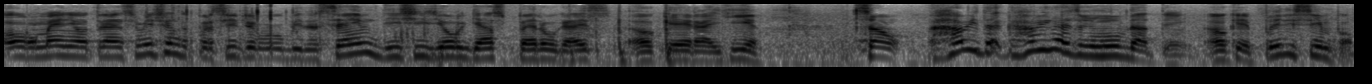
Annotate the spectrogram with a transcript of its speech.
or manual transmission, the procedure will be the same. This is your gas pedal, guys, okay, right here. So, how you, how you guys remove that thing? Okay, pretty simple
